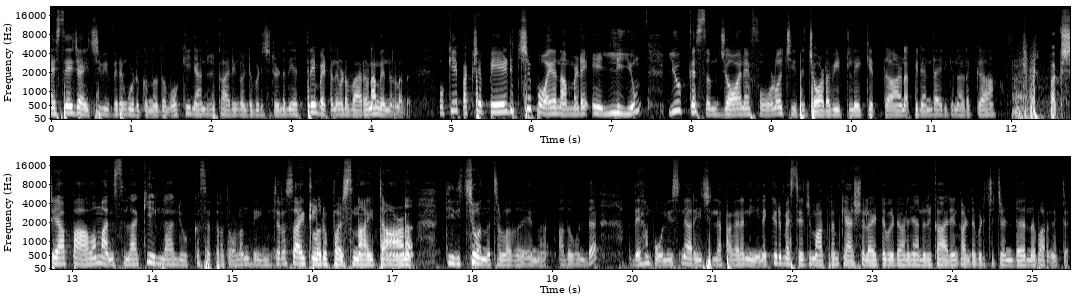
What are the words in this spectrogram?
മെസ്സേജ് അയച്ച് വിവരം കൊടുക്കുന്നതും. ഓക്കെ ഞാനൊരു കാര്യം കണ്ടുപിടിച്ചിട്ടുണ്ട്. നീ എത്രയും പെട്ടെന്ന് ഇവിടെ വരണം എന്നുള്ളത്. ഓക്കെ പക്ഷേ പേടിച്ച് പോയ നമ്മുടെ എല്ലിയും ലൂക്കസും ജോനെ ഫോളോ ചെയ്ത് ജോടെ വീട്ടിലേക്ക് എത്തുകയാണ്. പിന്നെ എന്തായിരിക്കും നടക്കുക? പക്ഷേ ആ പാവം മനസ്സിലാക്കിയില്ല. ലൂക്കസ് എത്രത്തോളം ഡേഞ്ചറസ് ആയിട്ടുള്ള ഒരു പേഴ്സൺ ആയിട്ടാണ് തിരിച്ചു വന്നിട്ടുള്ളത് എന്ന്. അതുകൊണ്ട് അദ്ദേഹം പോലീസിനെ അറിയിച്ചില്ല. പകരം നീനയ്ക്കൊരു മെസ്സേജ് മാത്രം കാഷ്വലായിട്ട് വിടുകയാണ് ഞാനൊരു കാര്യം കണ്ടുപിടിച്ചിട്ടുണ്ട് എന്ന് പറഞ്ഞിട്ട്.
